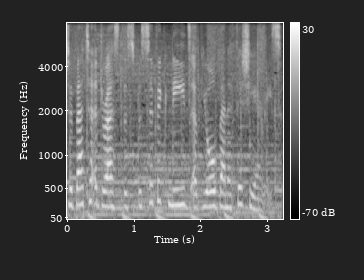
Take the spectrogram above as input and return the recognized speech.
to better address the specific needs of your beneficiaries.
